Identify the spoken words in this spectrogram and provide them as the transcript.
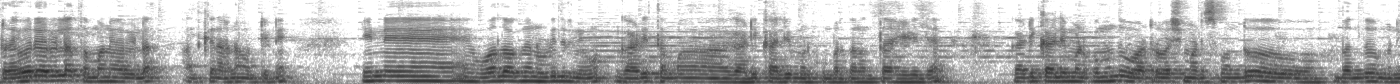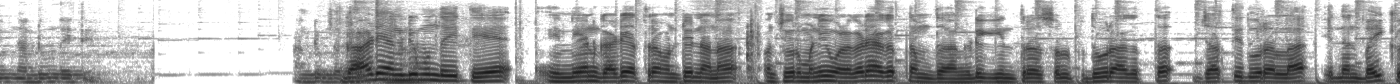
ಡ್ರೈವರ್ ಯಾರಿಲ್ಲ ತಮ್ಮನೇ ಯಾರಿಲ್ಲ ಅದಕ್ಕೆ ನಾನು ಹೊಂಟೀನಿ. ನಿನ್ನೆ ಹೋದಾಗ ನೋಡಿದ್ರಿ ನೀವು? ಗಾಡಿ ತಮ್ಮ, ಗಾಡಿ ಖಾಲಿ ಮಾಡ್ಕೊಂಬರ್ತಾನಂತ ಹೇಳಿದೆ ಹೇಳಿದ್ದೆ. ಗಾಡಿ ಖಾಲಿ ಮಾಡ್ಕೊಂಬಂದು ವಾಟರ್ ವಾಶ್ ಮಾಡಿಸ್ಕೊಂಡು ಬಂದು ಮನೆ ಮುಂದೆ ಅಂಗಡಿ ಮುಂದೆ ಗಾಡಿ ಅಂಗಡಿ ಮುಂದೆ ಐತಿ. ಇನ್ನೇನು ಗಾಡಿ ಹತ್ರ ಹೊಂಟೀನಿ ನಾನು. ಒಂಚೂರು ಮನೆ ಒಳಗಡೆ ಆಗುತ್ತೆ ನಮ್ದು. ಅಂಗಡಿಗಿಂತ ಸ್ವಲ್ಪ ದೂರ ಆಗುತ್ತೆ. ಜಾಸ್ತಿ ದೂರ ಅಲ್ಲ. ಇದು ನನ್ನ ಬೈಕ್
